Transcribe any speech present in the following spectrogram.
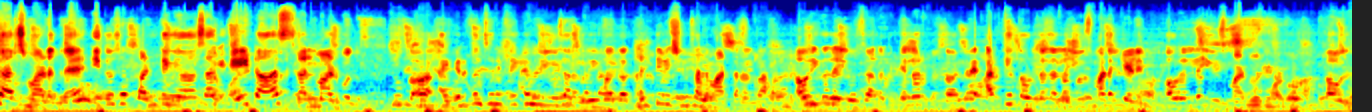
ಚಾರ್ಜ್ ಮಾಡಿದ್ರೆ ಇದು ಸರ್ ಕಂಟಿನ್ಯೂಸ್ ಆಗಿ ಏಟ್ ಅವರ್ಸ್ ರನ್ ಮಾಡ್ಬೋದು. ಅಗ್ರಿಕಲ್ಚರ್ ಬೇಕಂದ್ರೆ ಯೂಸ್ ಆಗ್ಬೋದು. ಇವಾಗ ಕಲ್ಟಿವೇಶನ್ಸ್ ಎಲ್ಲ ಮಾಡ್ತಾರಲ್ವಾ, ಅವರಿಗೆಲ್ಲ ಯೂಸ್ ಆಗುತ್ತೆ. ಕೆಲವರು, ಅಂದ್ರೆ ಅಡಿಕೆ ತೋಟದಲ್ಲೆಲ್ಲ ಯೂಸ್ ಮಾಡಕ್ಕೆ ಹೇಳಿದ್ರು, ಅವರೆಲ್ಲ ಯೂಸ್ ಮಾಡ್ಬೋದು. ಹೌದು.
